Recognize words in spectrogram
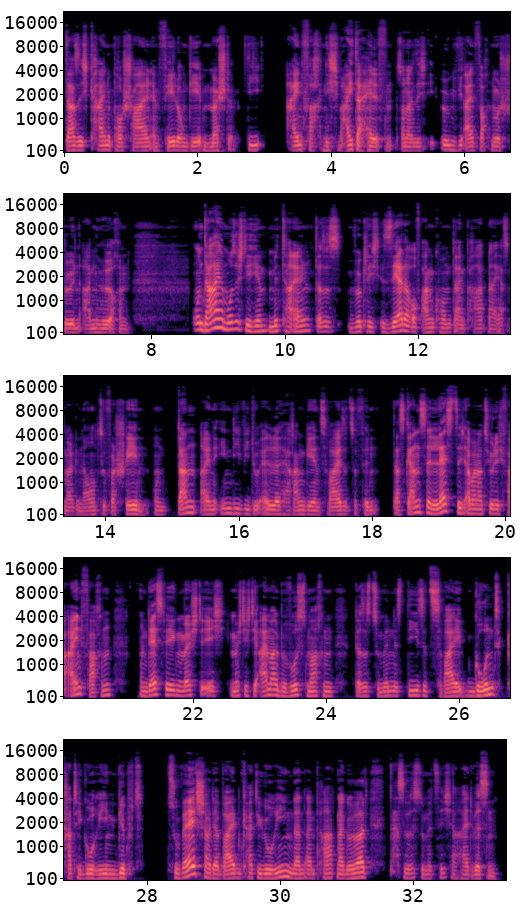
dass ich keine pauschalen Empfehlungen geben möchte, die einfach nicht weiterhelfen, sondern sich irgendwie einfach nur schön anhören. Und daher muss ich dir hier mitteilen, dass es wirklich sehr darauf ankommt, deinen Partner erstmal genau zu verstehen und dann eine individuelle Herangehensweise zu finden. Das Ganze lässt sich aber natürlich vereinfachen und deswegen möchte ich, möchte ich dir einmal bewusst machen, dass es zumindest diese zwei Grundkategorien gibt. Zu welcher der beiden Kategorien dann dein Partner gehört, das wirst du mit Sicherheit wissen.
